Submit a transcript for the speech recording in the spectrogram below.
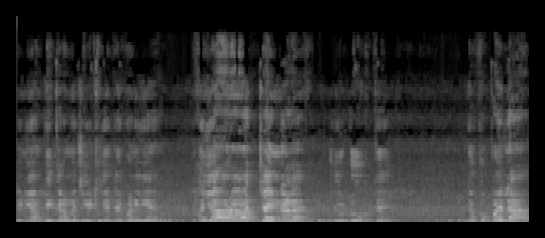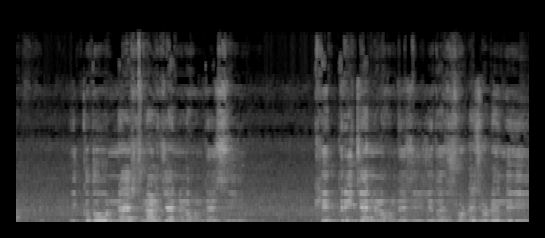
ਜਿਹੜੀਆਂ ਵਿਕਰਮ ਮਜੀਠੀਏ ਤੇ ਬਣੀਆਂ ਹਜ਼ਾਰਾਂ ਚੈਨਲ ਹੈ YouTube ਤੇ। ਦੇਖੋ, ਪਹਿਲਾਂ ਇੱਕ ਦੋ ਨੈਸ਼ਨਲ ਚੈਨਲ ਹੁੰਦੇ ਸੀ, ਖੇਤਰੀ ਚੈਨਲ ਹੁੰਦੇ ਸੀ, ਜਦੋਂ ਛੋਟੇ ਛੋਟੇ ਹੁੰਦੇ ਸੀ,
